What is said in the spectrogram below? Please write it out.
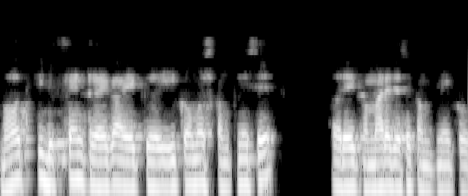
बहुत ही डिफरेंट रहेगा एक ई कॉमर्स कंपनी से। और एक हमारे जैसे कंपनी को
